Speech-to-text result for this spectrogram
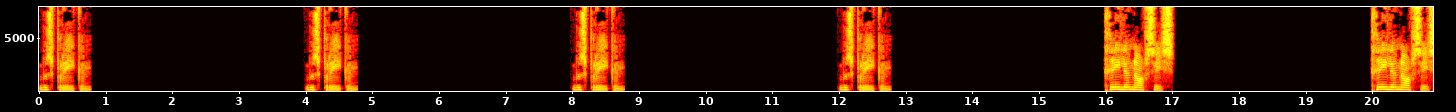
Bespreken. Bespreken. Bespreken. Bespreken gele narcis gele narcis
